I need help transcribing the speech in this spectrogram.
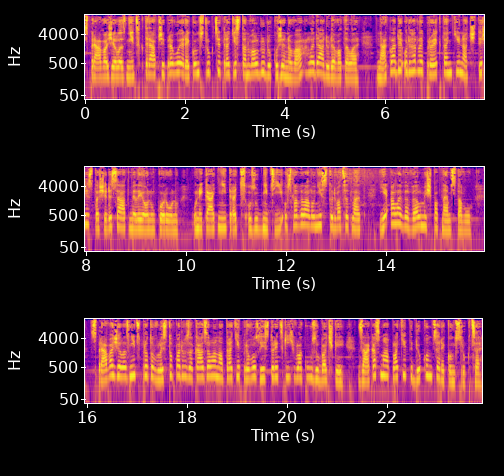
Zpráva železnic, která připravuje rekonstrukci trati Stanvaldu do Kořenova, hledá dodavatele. Náklady odhadly projektanti na 460 milionů korun. Unikátní trať s ozubnicí oslavila loni 120 let, je ale ve velmi špatném stavu. Zpráva železnic proto v listopadu zakázala na trati provoz historických vlaků Zubačky. Zákaz má platit do konce rekonstrukce.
